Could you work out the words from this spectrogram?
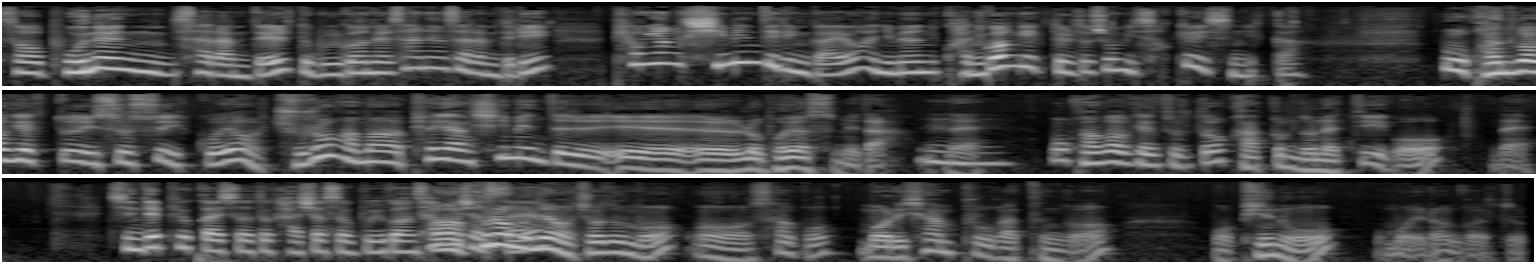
서 보는 사람들 또 물건을 사는 사람들이 평양 시민들인가요? 아니면 관광객들도 좀 섞여 있습니까? 뭐 관광객도 있을 수 있고요. 주로 아마 평양 시민들로 보였습니다. 음. 네. 뭐 관광객들도 가끔 눈에 띄고. 네. 진 대표께서도 가셔서 물건 아, 사오셨어요? 그러면요. 저도 뭐 어, 사고 머리 샴푸 같은 거, 뭐 비누 뭐 이런 거좀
